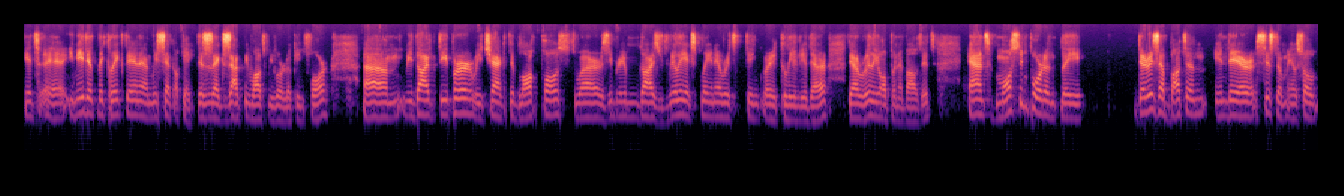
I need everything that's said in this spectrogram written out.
it uh, immediately clicked in and we said, okay, this is exactly what we were looking for. Um, we dived deeper, we checked the blog posts where Zebrium guys really explain everything very clearly there. They are really open about it. And most importantly, there is a button in their system. And so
